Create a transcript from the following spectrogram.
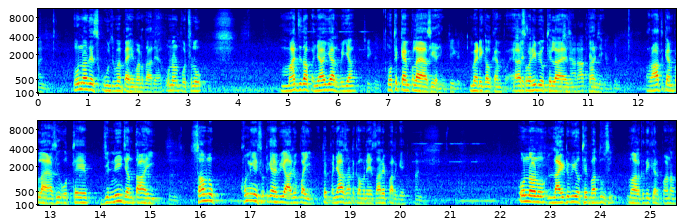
ਹਾਂਜੀ। ਉਹਨਾਂ ਦੇ ਸਕੂਲ 'ਚ ਮੈਂ ਪੈਸੇ ਵੰਡਦਾ ਰਿਹਾ। ਉਹਨਾਂ ਨੂੰ ਪੁੱਛ ਲਓ ਮੱਝ ਦਾ 50000 ਰੁਪਈਆ ਠੀਕ ਹੈ ਉੱਥੇ ਕੈਂਪ ਲਾਇਆ ਸੀ ਅਸੀਂ। ਠੀਕ ਹੈ ਮੈਡੀਕਲ ਕੈਂਪ ਇਸ ਵਾਰੀ ਵੀ ਉੱਥੇ ਲਾਇਆ ਸੀ। ਹਾਂਜੀ। ਰਾਤ ਕੈਂਪ ਲਾਇਆ ਸੀ ਉੱਥੇ ਜਿੰਨੀ ਜਨਤਾ ਆਈ ਸਭ ਨੂੰ ਖੁੱਲੀਆਂ ਛੁੱਟੀਆਂ ਵੀ ਆ ਜਾਓ ਭਾਈ ਤੇ 50 60 ਕਮਰੇ ਸਾਰੇ ਭਰ ਗਏ। ਹਾਂਜੀ। ਉਹਨਾਂ ਨੂੰ ਲਾਈਟ ਵੀ ਉੱਥੇ ਵਾਧੂ ਸੀ ਮਾਲਕ ਦੀ ਕਿਰਪਾ ਨਾਲ।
